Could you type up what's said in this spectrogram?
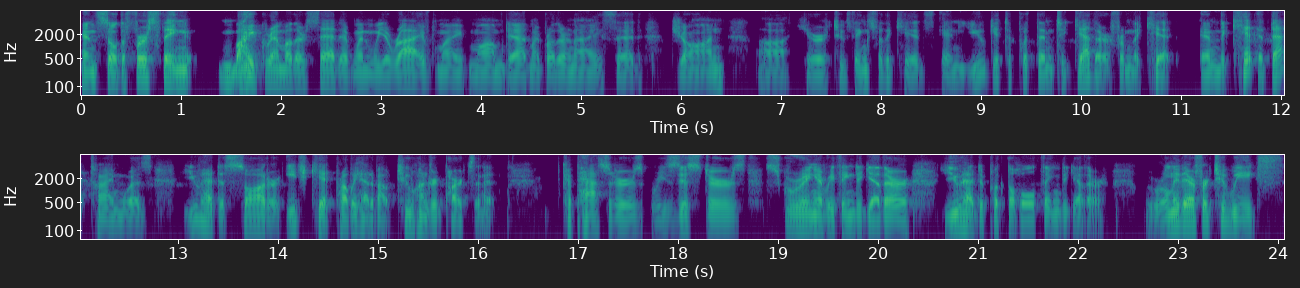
And so the first thing my grandmother said that when we arrived, my mom, dad, my brother, and I said, John, uh, here are two things for the kids, and you get to put them together from the kit. And the kit at that time was you had to solder, each kit probably had about 200 parts in it capacitors, resistors, screwing everything together. You had to put the whole thing together. We were only there for two weeks.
